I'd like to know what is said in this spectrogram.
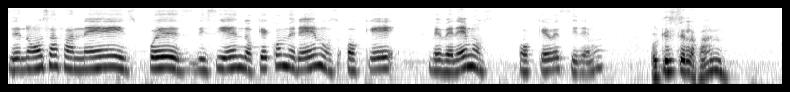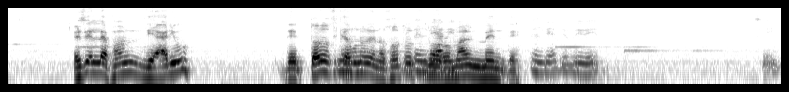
Si no os afanéis, pues, diciendo, ¿qué comeremos? ¿O qué beberemos? ¿O qué vestiremos? Porque ese es el afán. Es el afán diario de todos y cada uno de nosotros normalmente. el diario vivir. Sí.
